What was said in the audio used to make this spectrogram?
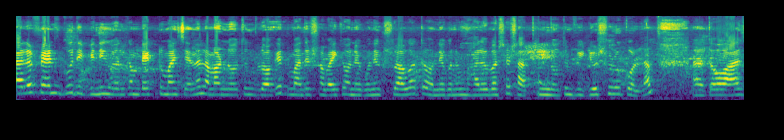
Hello friends good evening welcome back to my channel আমার নতুন ব্লগে তোমাদের সবাইকে অনেক অনেক স্বাগত, অনেক অনেক ভালোবাসার সাথে নতুন ভিডিও শুরু করলাম। তো আজ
